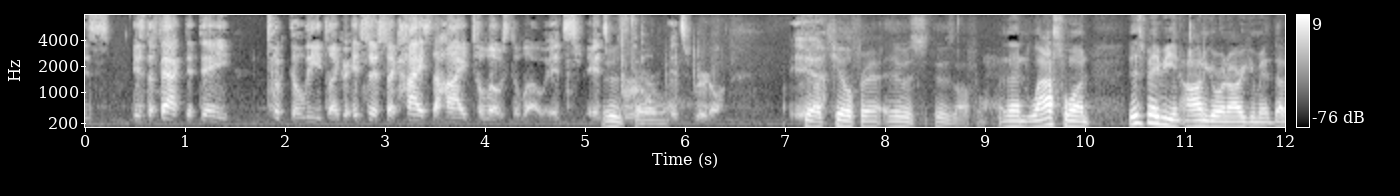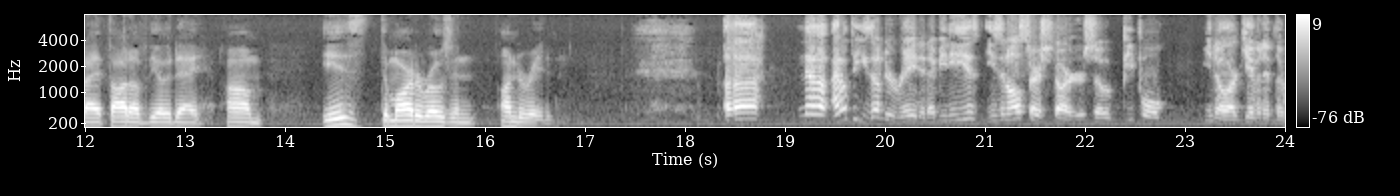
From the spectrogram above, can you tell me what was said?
is is the fact that they took the lead. Like it's just like highest to high to lowest to low. It's it's It was brutal. terrible. It's brutal. Yeah, Yeah. kill for it was it was awful. And then last one, this may be an ongoing argument that I thought of the other day. Um, is DeMar DeRozan underrated? Uh, no, I don't think he's underrated. I mean, he is. He's an all star starter, so people, you know, are giving him the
